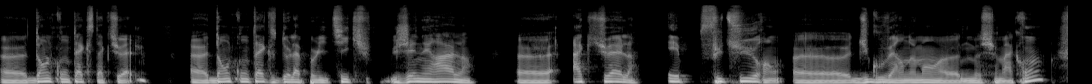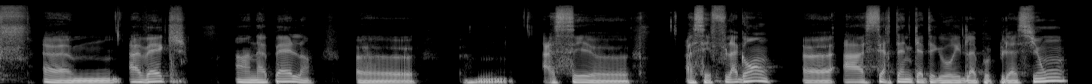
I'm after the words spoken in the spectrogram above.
dans le contexte actuel, dans le contexte de la politique générale euh, actuel et futur euh, du gouvernement euh, de Monsieur Macron, avec un appel assez assez flagrant à certaines catégories de la population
